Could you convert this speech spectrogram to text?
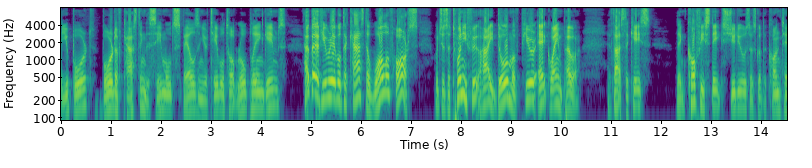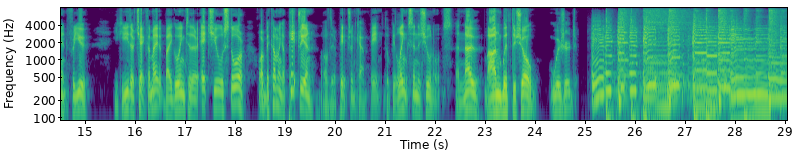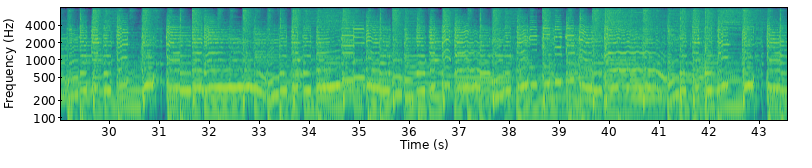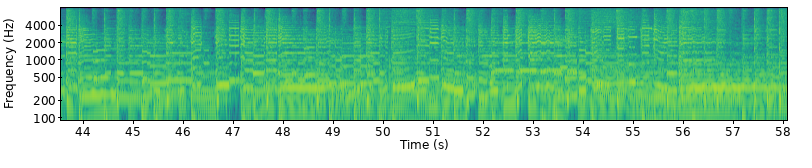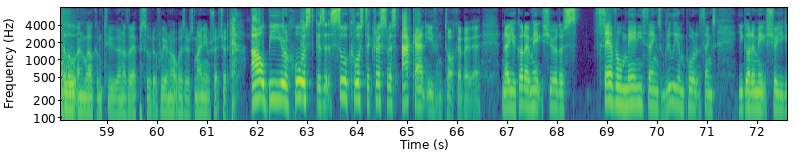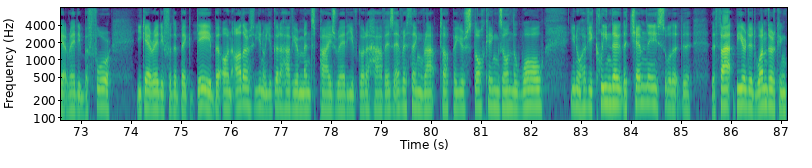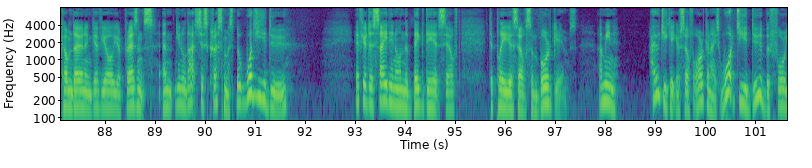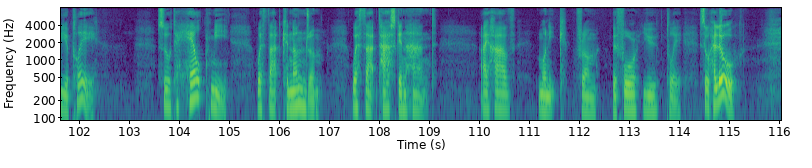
Are you bored? Bored of casting the same old spells in your tabletop role playing games? How about if you were able to cast a Wall of Horse, which is a 20 foot high dome of pure equine power? If that's the case, then Coffee Steak Studios has got the content for you. You can either check them out by going to their itch.io store or becoming a Patreon of their patron campaign. There'll be links in the show notes. And now, man with the show, Wizard. Welcome to another episode of We're Not Wizards. My name's Richard. I'll be your host because it's so close to Christmas I can't even talk about it. Now you've got to make sure there's several many things, really important things. You got to make sure you get ready before you get ready for the big day. But on other, you know, you've got to have your mince pies ready. You've got to have is everything wrapped up? Are your stockings on the wall? You know, have you cleaned out the chimney so that the the fat bearded wonder can come down and give you all your presents? And you know, that's just Christmas. But what do you do if you're deciding on the big day itself to play yourself some board games? I mean, how do you get yourself organized? What do you do before you play? So, to help me with that conundrum, with that task in hand, I have Monique from Before You Play. So, hello.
